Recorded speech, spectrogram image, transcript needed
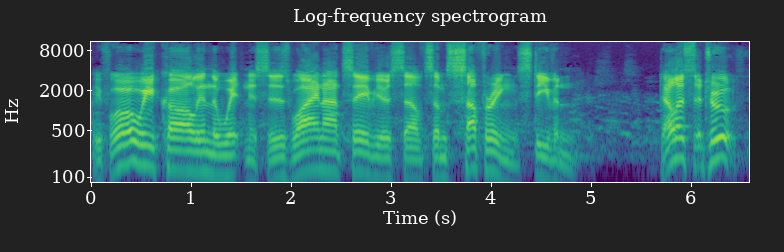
Before we call in the witnesses, why not save yourself some suffering, Stephen? Tell us the truth.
